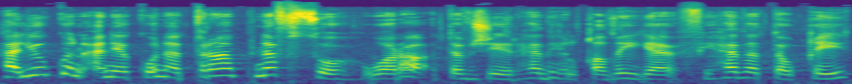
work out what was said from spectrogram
هل يمكن أن يكون ترامب نفسه وراء تفجير هذه القضية في هذا التوقيت؟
